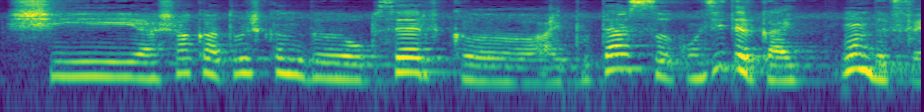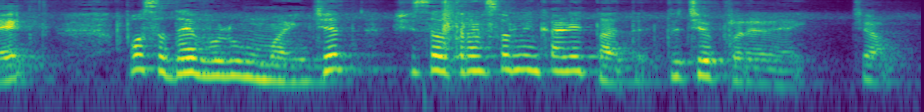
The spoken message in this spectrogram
și așa că atunci când observi că ai putea să consideri că ai un defect, poți să dai volumul mai încet și să-l transformi în calitate. Tu ce părere ai? Ceau!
